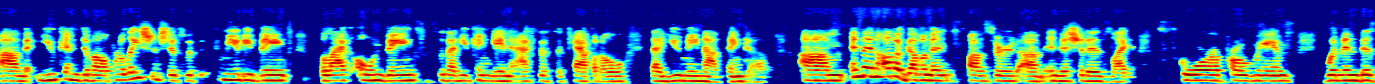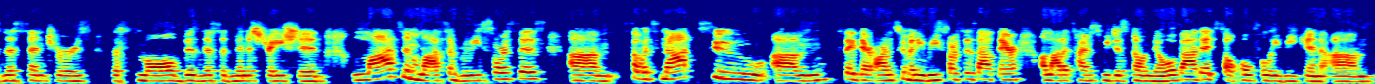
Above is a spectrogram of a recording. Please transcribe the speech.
um, you can develop relationships with community banks, Black owned banks, so that you can gain access to capital that you may not think of. Um, and then other government sponsored um, initiatives like SCORE programs, women business centers, the Small Business Administration, lots and lots of resources. Um, so it's not to um, say there aren't too many resources out there. A lot of times we just don't know about it. So hopefully we can, um,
